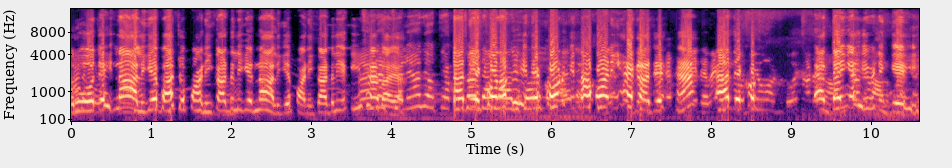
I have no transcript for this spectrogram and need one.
ਰੋਜ਼ ਅਸੀਂ ਨਹਾ ਲਈਏ ਬਾਅਦ ਚੋਂ ਪਾਣੀ ਕੱਢ ਲਈਏ ਨਹਾ ਲਈਏ ਪਾਣੀ ਕੱਢ ਲਈਏ ਕੀ ਫਾਇਦਾ ਆ? ਚਲਿਆਂ ਦੇ ਉੱਤੇ ਆ ਦੇਖੋ ਨਾ ਤੁਸੀਂ ਦੇਖੋ ਹੁਣ ਕਿੰਨਾ ਪਾਣੀ ਹੈਗਾ ਜੇ ਹੈ? ਆ ਦੇਖੋ ਐਦਾਂ ਹੀ ਅਸੀਂ ਵੀ ਡਿੱਗੇ ਸੀ।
